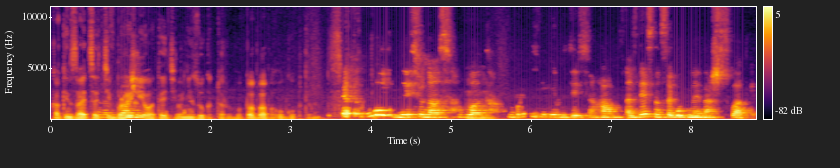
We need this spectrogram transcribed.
Как называются эти брыли, вот эти внизу, которые у губ. Это вот здесь у нас, Влад, угу. брыли вот здесь, ага, а здесь носогубные наши складки.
